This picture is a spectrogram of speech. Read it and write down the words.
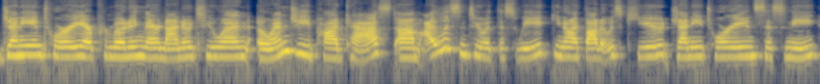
Jenny and Tori are promoting their 9021 OMG podcast. Um, I listened to it this week. You know, I thought it was cute. Jenny, Tori, and Sissany.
